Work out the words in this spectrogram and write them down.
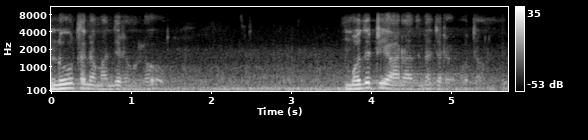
నూతన మందిరంలో మొదటి ఆరాధన జరగబోతా ఉంది.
